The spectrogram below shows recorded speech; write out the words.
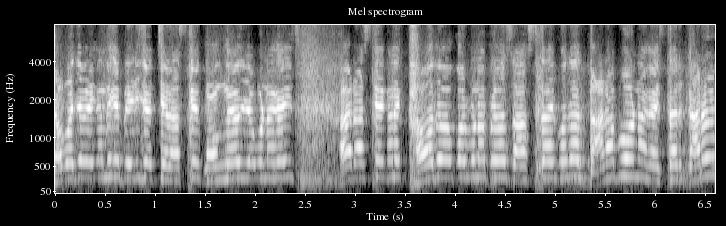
জবা জবা এখান থেকে বেরিয়ে যাচ্ছে আর আজকে গঙ্গায়ও যাব না গাইজ আর আজকে এখানে খাওয়া দাওয়া করব না প্লাস রাস্তায় কোথাও দাঁড়াবো না গাইজ তার কারণ,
